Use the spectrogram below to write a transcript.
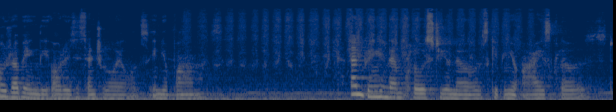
or rubbing the orange essential oils in your palms and bringing them close to your nose, keeping your eyes closed.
